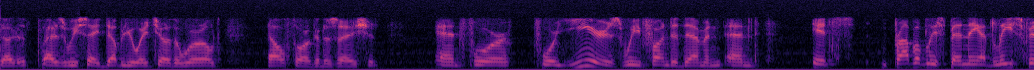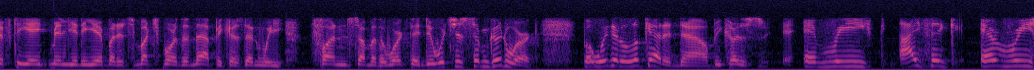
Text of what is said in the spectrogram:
as we say, WHO, the World Health Organization, and for for years we funded them, and and it's probably spending at least 58 million a year, but it's much more than that because then we fund some of the work they do, which is some good work. But we're going to look at it now because every, I think every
